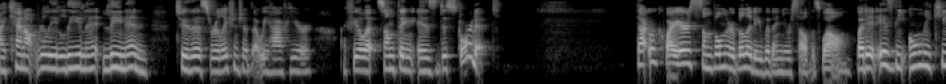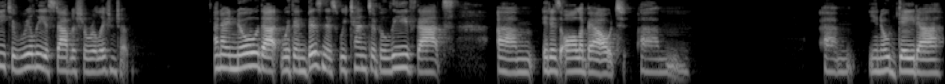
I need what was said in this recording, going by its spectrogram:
I cannot really lean lean in to this relationship that we have here. I feel that something is distorted that requires some vulnerability within yourself as well. But it is the only key to really establish a relationship. And I know that within business, we tend to believe that um, it is all about, um, um, you know, data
